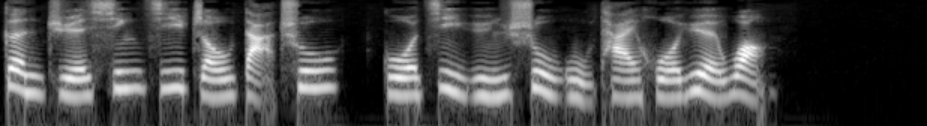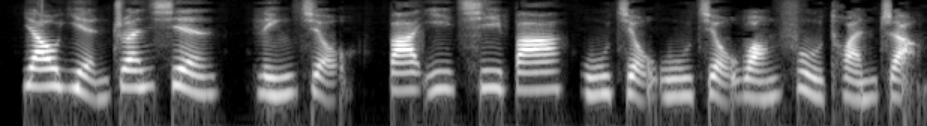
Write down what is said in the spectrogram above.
更决心机轴打出国际云数舞台活跃望，邀演专线零九八一七八五九五九王副团长。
